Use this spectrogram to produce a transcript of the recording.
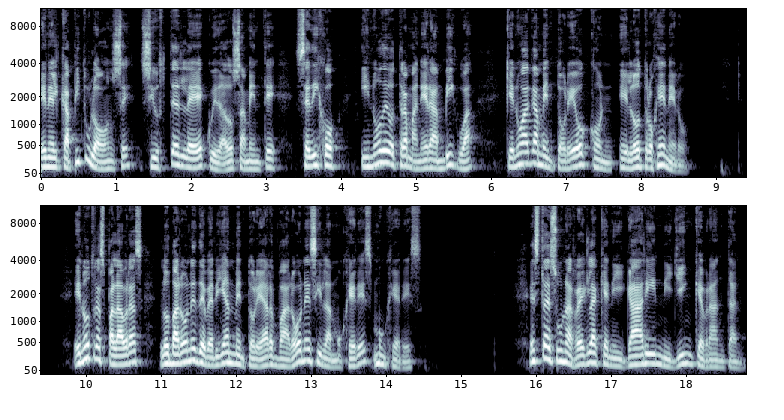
En el capítulo 11, si usted lee cuidadosamente, se dijo, y no de otra manera ambigua, que no haga mentoreo con el otro género. En otras palabras, los varones deberían mentorear varones y las mujeres mujeres. Esta es una regla que ni Gary ni Jim quebrantan.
